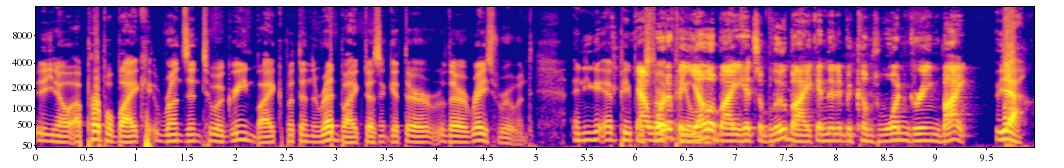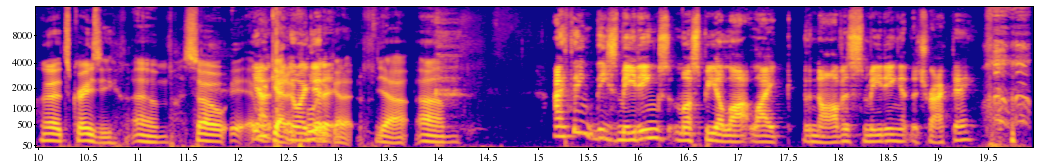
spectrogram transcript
you know, a purple bike runs into a green bike, but then the red bike doesn't get their their race ruined, and you get people. Yeah, what if a yellow bike hits a blue bike and then it becomes one green bike? Yeah, it's crazy. Um, so uh, Yeah, we get it. no, I completely get it. Yeah. Um, I think these meetings must be a lot like the novice meeting at the track day,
